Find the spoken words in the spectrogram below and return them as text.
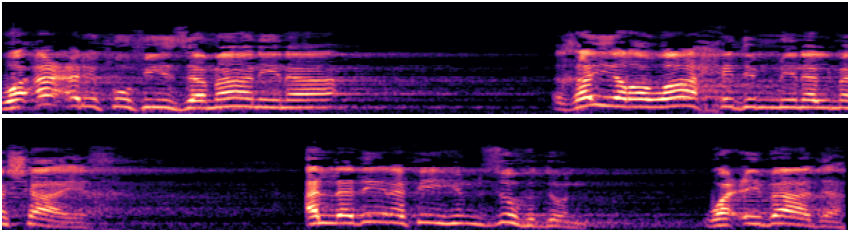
وأعرف في زماننا غير واحد من المشايخ الذين فيهم زهد وعبادة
